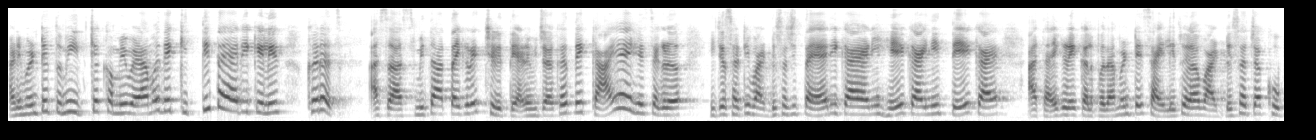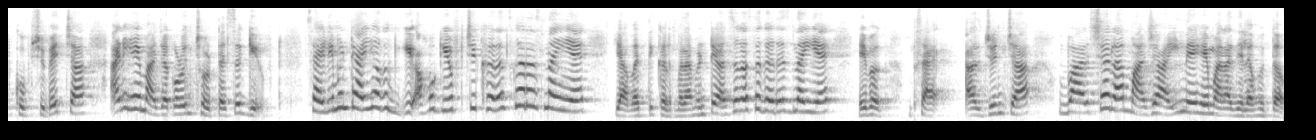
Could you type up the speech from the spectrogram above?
आणि म्हणते तुम्ही इतक्या कमी वेळामध्ये किती तयारी केलीत? खरंच असं अस्मिता आता इकडे चिडते आणि विचार करते काय आहे हे सगळं? हिच्यासाठी वाढदिवसाची तयारी काय आणि हे काय आणि ते काय? आता इकडे कल्पना म्हणते सायली तुला वाढदिवसाच्या खूप खूप शुभेच्छा आणि हे माझ्याकडून छोटंसं गिफ्ट. सायली म्हणते आई अगं अहो गिफ्टची खरंच गरज नाही आहे यावरती कल्पना म्हणते असं कसं गरज नाही आहे हे बघ साय अर्जुनच्या वारशाला माझ्या आईने हे मला दिलं होतं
